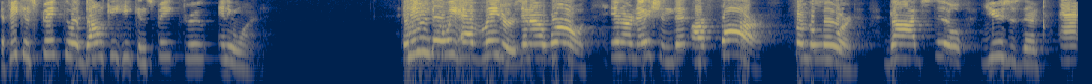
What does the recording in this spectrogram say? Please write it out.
If He can speak through a donkey, He can speak through anyone. And even though we have leaders in our world, in our nation that are far from the Lord, God still uses them at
